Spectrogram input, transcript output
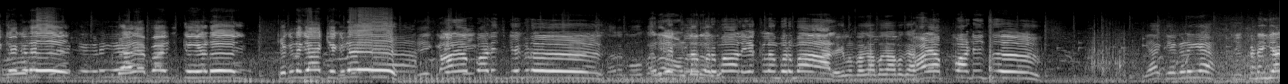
केकडे काळ्या पाणी केकडे केकडे घ्या केकडे। काळ्या पाणीच केकडे। एक नंबर माल एक नंबर माल। एक बघा बघा बघा। काळ्या पाणीच घ्या केकडे घ्या केकडे घ्या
